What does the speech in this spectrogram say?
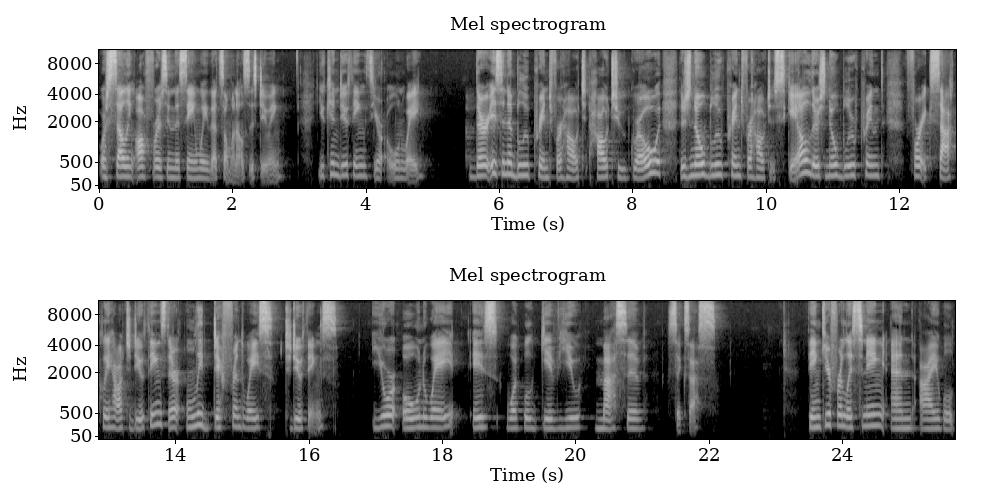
or selling offers in the same way that someone else is doing. You can do things your own way. There isn't a blueprint for how to, how to grow. There's no blueprint for how to scale. There's no blueprint for exactly how to do things. There are only different ways to do things. Your own way is what will give you massive success. Thank you for listening, and I will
